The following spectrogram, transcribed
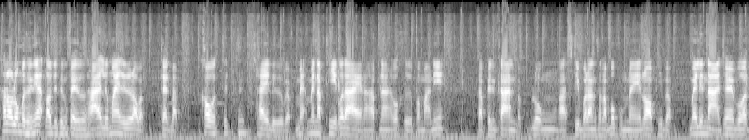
ถ้าเราลงมาถึงเนี่ยเราจะถึงเฟสสุดท้ายหรือไม่หรือเราแบบจะแบบเข้าเส้นชัยหรือแบบไม่ไม่นับที่ก็ได้นะครับนะก็คือประมาณนี้แบบเป็นการแบบลงอ่าสตีบอลันสำหรับพวกผมในรอบที่แบบไม่เล่นนานใช่ไหมบอส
